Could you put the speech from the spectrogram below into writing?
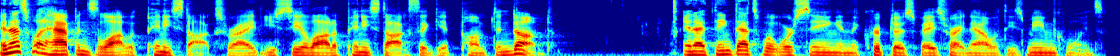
And that's what happens a lot with penny stocks, right? You see a lot of penny stocks that get pumped and dumped. And I think that's what we're seeing in the crypto space right now with these meme coins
